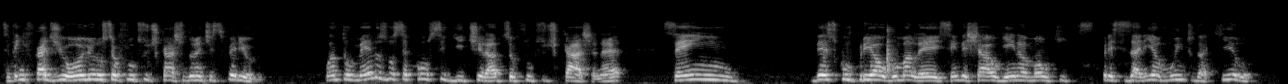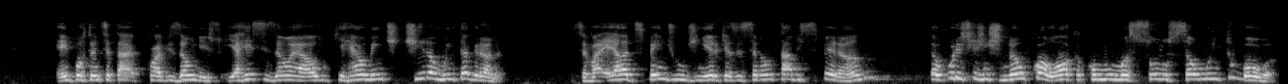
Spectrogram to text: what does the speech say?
você tem que ficar de olho no seu fluxo de caixa durante esse período. Quanto menos você conseguir tirar do seu fluxo de caixa, né? Sem descumprir alguma lei, sem deixar alguém na mão que precisaria muito daquilo, é importante você estar com a visão nisso. E a rescisão é algo que realmente tira muita grana. Você vai, ela despende um dinheiro que às vezes você não estava esperando. Então, por isso que a gente não coloca como uma solução muito boa.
